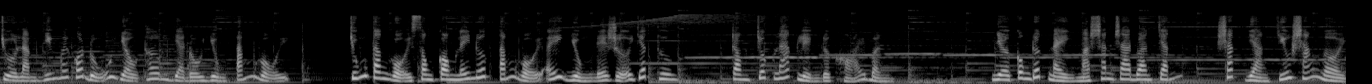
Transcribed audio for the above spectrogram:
chùa làm giếng mới có đủ dầu thơm và đồ dùng tắm gội. Chúng tăng gội xong con lấy nước tắm gội ấy dùng để rửa vết thương. Trong chốc lát liền được khỏi bệnh. Nhờ công đức này mà sanh ra đoan chánh, sắc vàng chiếu sáng ngời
